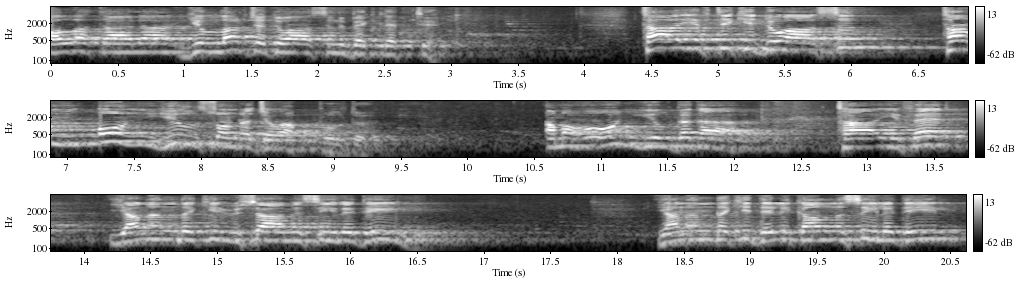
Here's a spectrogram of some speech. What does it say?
Allah Teala yıllarca duasını bekletti. Taif'teki duası tam 10 yıl sonra cevap buldu. Ama o 10 yılda da Taif'e yanındaki Üsamesiyle değil, yanındaki delikanlısıyla değil,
